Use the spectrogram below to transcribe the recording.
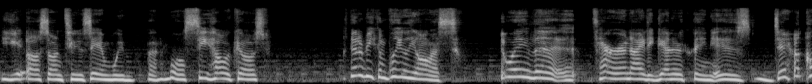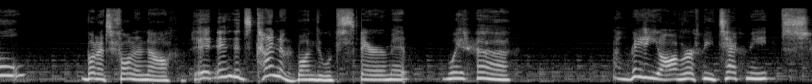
you get us on Tuesday, and we we'll see how it goes. I'm gonna be completely honest. Doing the Tara and I together thing is difficult, but it's fun enough. It, it, it's kind of fun to experiment with uh, radiography techniques,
